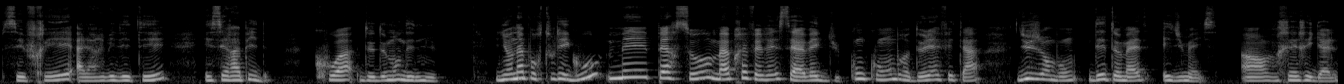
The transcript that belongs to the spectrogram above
C'est frais à l'arrivée d'été et c'est rapide. Quoi de demander de mieux? Il y en a pour tous les goûts, mais perso, ma préférée c'est avec du concombre, de la feta, du jambon, des tomates et du maïs. Un vrai régal.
